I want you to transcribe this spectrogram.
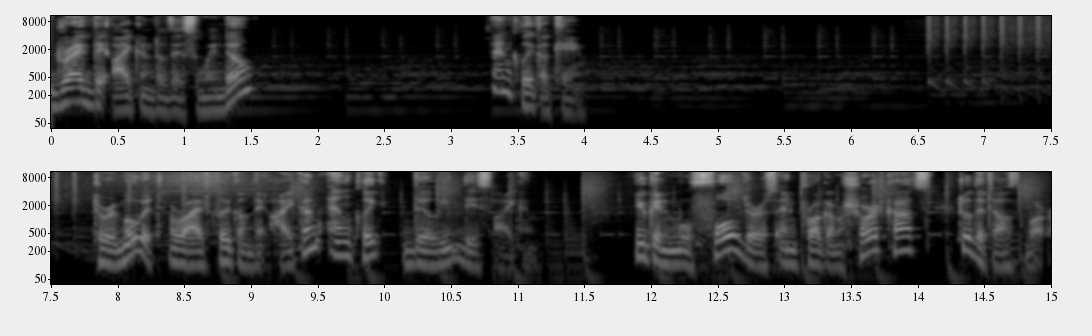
drag the icon to this window, and click OK. To remove it, right-click on the icon and click Delete this icon. You can move folders and program shortcuts to the taskbar.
